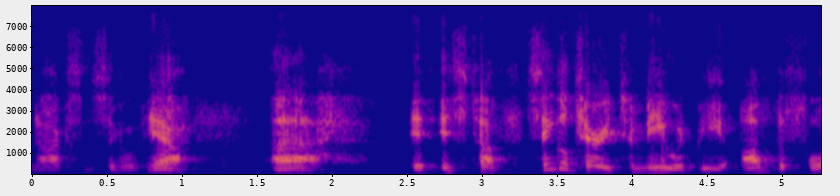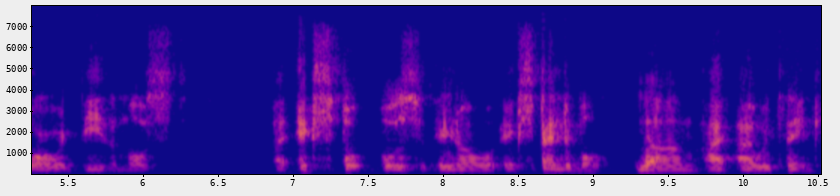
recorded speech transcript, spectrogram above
Knox, and Singletary. Yeah, uh, it, it's tough. Singletary to me would be of the four would be the most exposed, you know, expendable. Yeah. Um, I, I, would think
